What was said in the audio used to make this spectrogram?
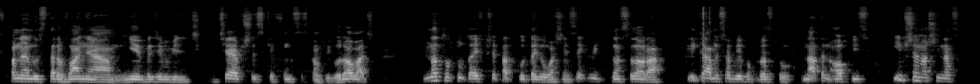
w panelu sterowania nie będziemy wiedzieć, gdzie wszystkie funkcje skonfigurować. No to tutaj w przypadku tego właśnie Security Consulora klikamy sobie po prostu na ten opis i przenosi nas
